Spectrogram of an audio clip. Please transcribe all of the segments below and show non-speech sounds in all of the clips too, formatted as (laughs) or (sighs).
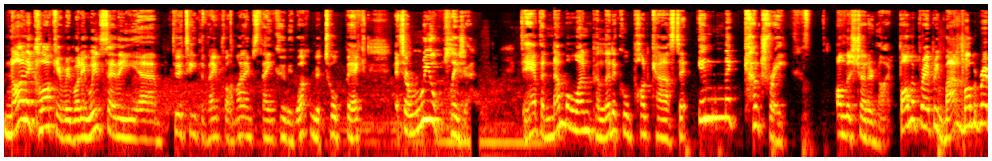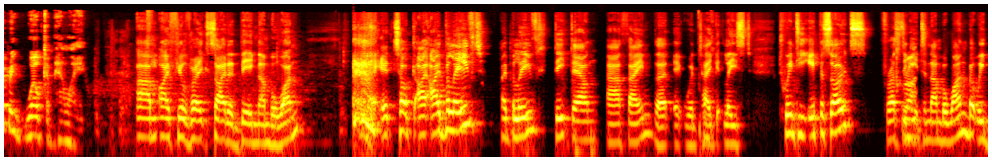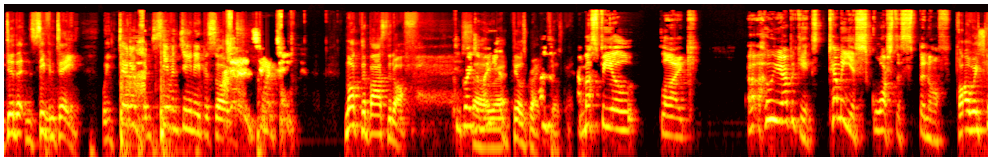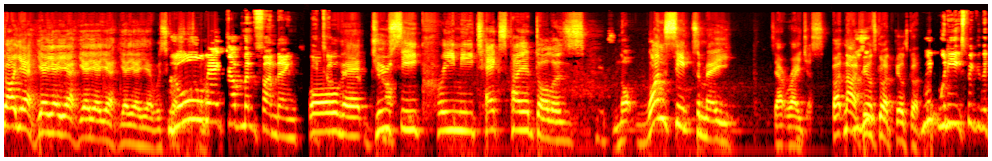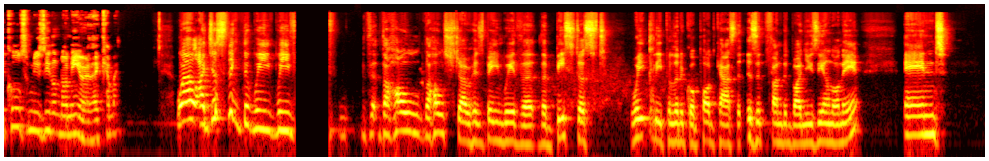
Nine o'clock, everybody. Wednesday, the uh, thirteenth of April. My name's Thane Kirby. Welcome to Talk Back. It's a real pleasure to have the number one political podcaster in the country on the show tonight. Bomber Bradbury, Martyn Bomber Bradbury. Welcome. How are you? Um, I feel very excited being number one. (clears throat) it took. I, I, believed. I believed deep down, uh, Thane, that it would take at least twenty episodes for us to right. get to number one, but we did it in 17. We did it in 17 episodes. did it in 17. Knocked the bastard off. Congratulations. So, uh, feels great. It feels great. I must feel like uh, who are you up against? Tell me you squashed the spin off. Oh, we oh yeah, yeah, yeah, yeah, yeah, yeah, yeah, yeah, yeah, yeah. We squashed all that government funding, all that juicy, creamy taxpayer dollars. Not one cent to me. It's outrageous. But no, it feels good. Feels good. When, when are you expecting the calls from New Zealand on air? Are they coming? Well, I just think that we we've the, the whole the whole show has been where the the bestest weekly political podcast that isn't funded by New Zealand on air, and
